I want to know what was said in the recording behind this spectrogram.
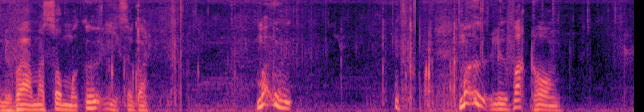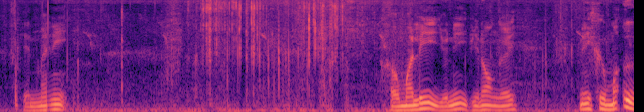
เดี๋ยวพามาส้มมะอึอีกสักก่อนมะอึมะอึหรือฟักทอง เห็นไหมนี่ เขามาลี่อยู่นี่พี่น้องเอ้ยนี่คือมะอึ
